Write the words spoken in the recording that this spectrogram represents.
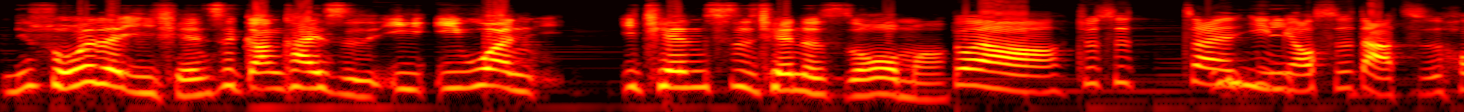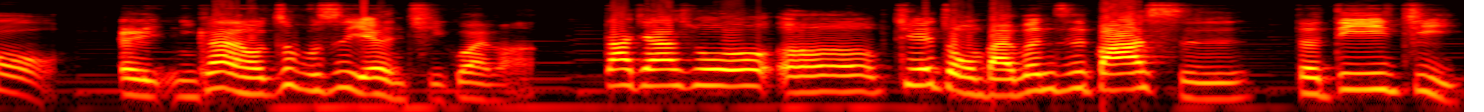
你所谓的以前是刚开始一一万一千四千的时候吗？对啊，就是在疫苗施打之后，哎、你看哦，这不是也很奇怪吗？大家说，呃，接种百分之八十的第一季，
